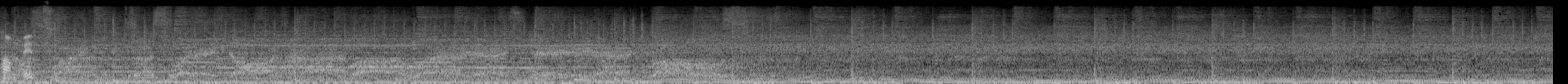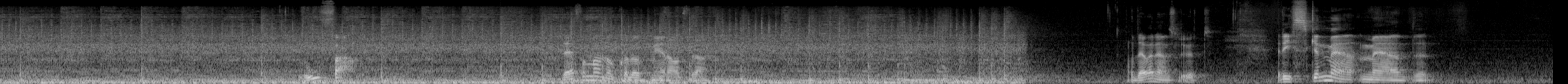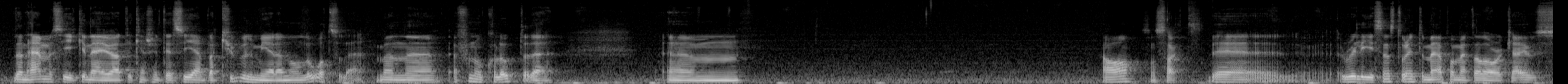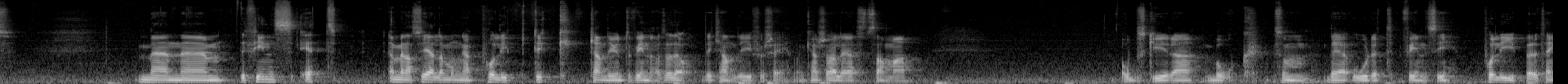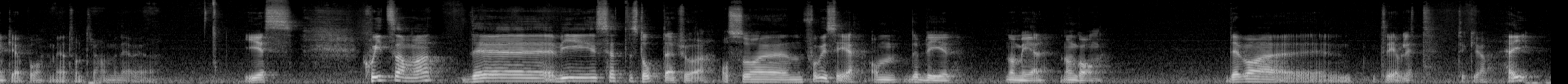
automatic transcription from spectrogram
Pampigt. Oh fan. Det får man nog kolla upp mer av tror jag. Och där var den slut. Risken med, med den här musiken är ju att det kanske inte är så jävla kul mer än någon låt sådär. Men eh, jag får nog kolla upp det där. Um, ja, som sagt. Det, releasen står inte med på Metal Archives. Men ehm, det finns ett, jag menar så jävla många Polyptic kan det ju inte finnas Eller, Det kan det i och för sig. De kanske har läst samma obskyra bok som det ordet finns i. Polyper tänker jag på, men jag tror inte det har med det att göra. Yes. Skitsamma. Det, vi sätter stopp där tror jag. Och så eh, får vi se om det blir något mer någon gång. Det var eh, trevligt, tycker jag. Hej!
